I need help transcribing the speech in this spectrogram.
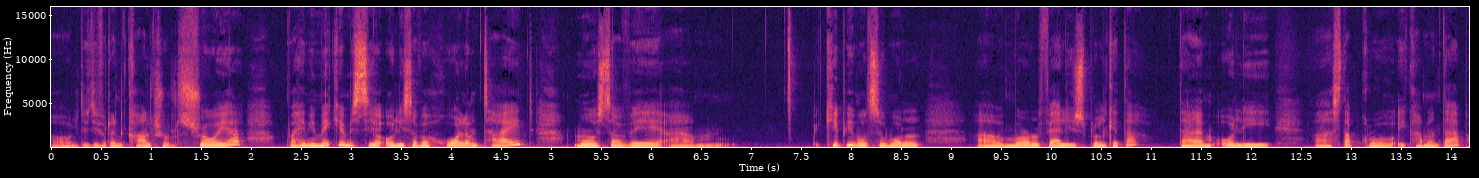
all the different cultural show here but him make him see all is of a whole tight most of a um, keep him also more uh, moral values polketa time only uh, stop grow i tap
